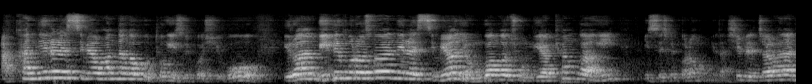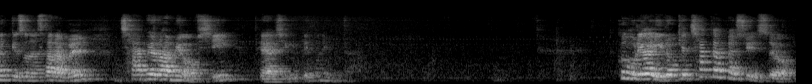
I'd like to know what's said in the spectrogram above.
악한 일을 했으면 환난과 고통이 있을 것이고 이러한 믿음으로 선한 일을 했으면 영광과 존귀와 평강이 있으실 거라고 봅니다. 11절 하나님께서는 사람을 차별함이 없이 대하시기 때문입니다. 그럼 우리가 이렇게 착각할 수 있어요.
